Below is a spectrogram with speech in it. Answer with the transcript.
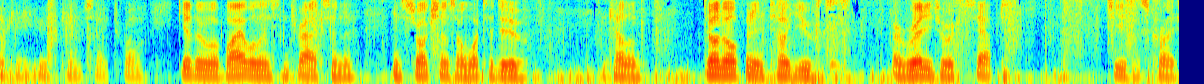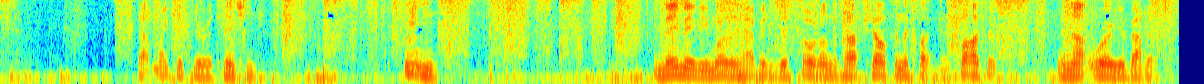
okay, here's campsite 12. Give them a Bible and some tracts and uh, instructions on what to do. And tell them, don't open until you are ready to accept Jesus Christ. That might get their attention. And they may be more than happy to just throw it on the top shelf in the closet and not worry about it.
